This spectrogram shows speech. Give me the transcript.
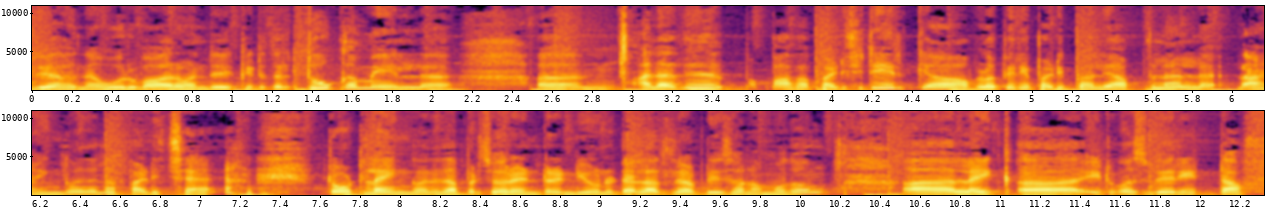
இது அந்த ஒரு வாரம் வந்து கிட்டத்தட்ட தூக்கமே இல்லை. Um, அதாவது அவள் படிச்சுட்டே இருக்கியா? அவ்வளோ பெரிய படிப்பாளி அப்படிலாம் இல்லை. நான் இங்கே வந்து தான் படித்தேன் டோட்டலாக இங்கே வந்து தான் படித்தேன் ஒரு ரெண்டு ரெண்டு யூனிட் எல்லாத்துலையும் அப்படி சொல்லும் போதும் like uh, it was uh, very tough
